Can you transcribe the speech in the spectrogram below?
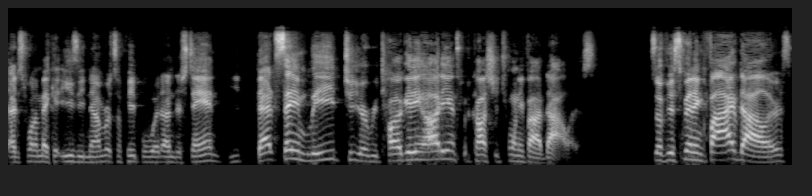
I just want to make an easy number so people would understand. That same lead to your retargeting audience would cost you $25. So if you're spending $5,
